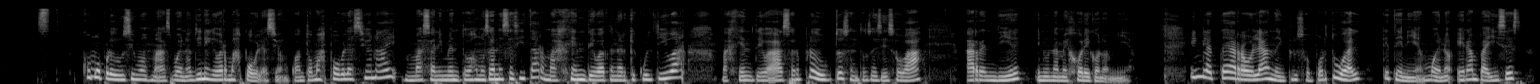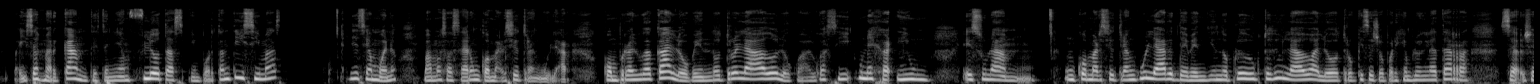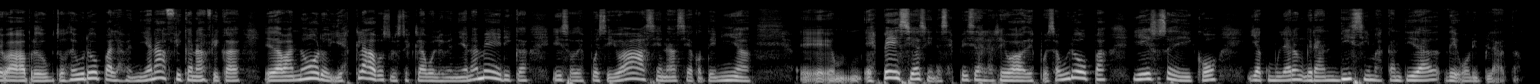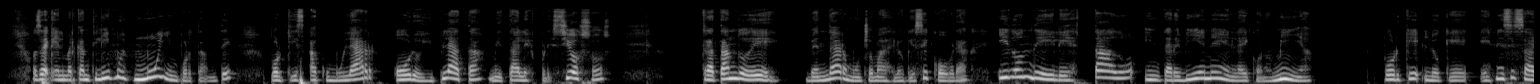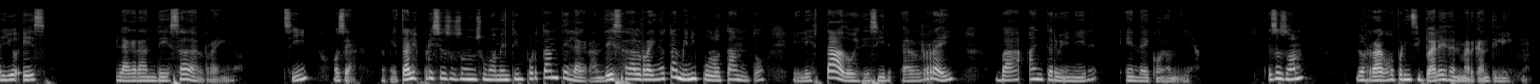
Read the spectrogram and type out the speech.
¿Cómo producimos más? Bueno, tiene que haber más población. Cuanto más población hay, más alimentos vamos a necesitar, más gente va a tener que cultivar, más gente va a hacer productos, entonces eso va a rendir en una mejor economía. Inglaterra, Holanda, incluso Portugal, que tenían, bueno, eran países, países mercantes, tenían flotas importantísimas y decían, bueno, vamos a hacer un comercio triangular. Compro algo acá, lo vendo a otro lado, luego algo así. Un y un, es una, mm, un comercio triangular de vendiendo productos de un lado al otro. Qué sé yo, por ejemplo, Inglaterra se llevaba productos de Europa, las vendía en África. En África le daban oro y esclavos, los esclavos los vendían en América. Eso después se iba a Asia. En Asia tenía eh, especias y las especias las llevaba después a Europa. Y eso se dedicó y acumularon grandísimas cantidades de oro y plata. O sea, el mercantilismo es muy importante porque es acumular oro y plata, metales preciosos, tratando de vender mucho más de lo que se cobra y donde el Estado interviene en la economía, porque lo que es necesario es la grandeza del reino. ¿Sí? O sea, los metales preciosos son sumamente importantes, la grandeza del reino también y por lo tanto el Estado, es decir, el rey, va a intervenir en la economía. Esos son los rasgos principales del mercantilismo.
